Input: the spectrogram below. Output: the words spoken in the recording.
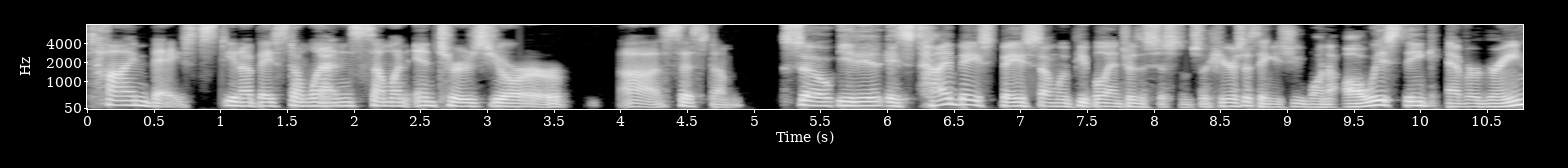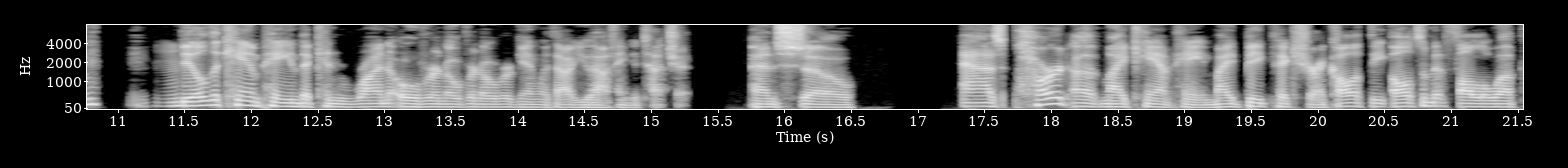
time based, you know, based on when that, someone enters your uh, system? So it is, it's time based based on when people enter the system. So here's the thing is you want to always think evergreen, mm-hmm. build a campaign that can run over and over and over again without you having to touch it. And so as part of my campaign, my big picture, I call it the ultimate follow up.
